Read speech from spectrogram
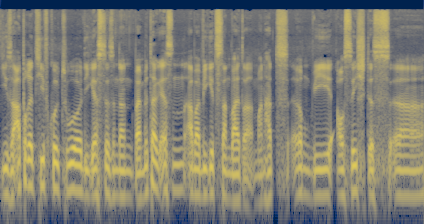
diese Aperitivkultur, die Gäste sind dann beim Mittagessen, aber wie geht es dann weiter? Man hat irgendwie aus Sicht des, äh,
